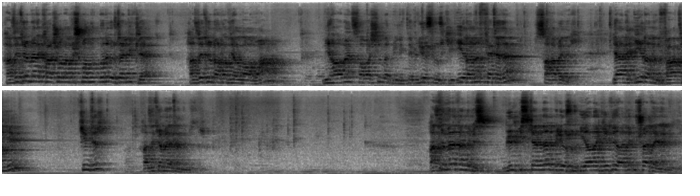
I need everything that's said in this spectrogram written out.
Hazreti Ömer'e karşı olan düşmanlıkları özellikle Hazreti Ömer radıyallahu anh Nihavend Savaşı'yla birlikte biliyorsunuz ki İran'ı fetheden sahabedir. Yani İran'ın fatihi kimdir? Hazreti Ömer Efendimiz'dir. Hazreti Ömer Efendimiz Büyük İskender biliyorsunuz İran'a girdiği halde 3 ay dayanabildi.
